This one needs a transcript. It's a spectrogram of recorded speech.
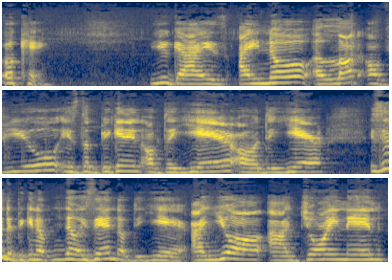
okay. You guys i know a lot of you is the beginning of the year or the year is it the beginning of no it's the end of the year and you all are joining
